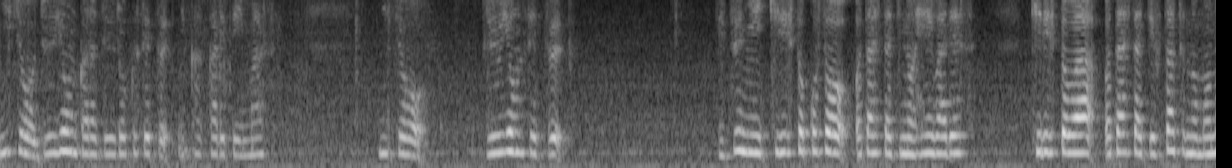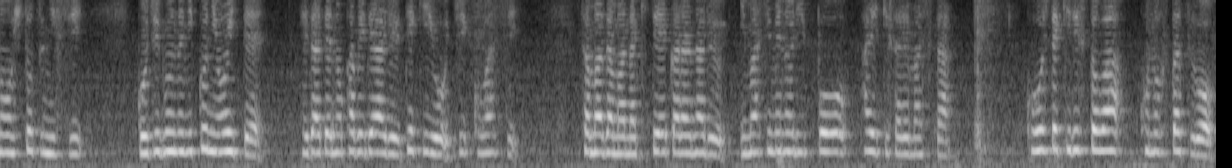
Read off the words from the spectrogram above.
2章14から16節に書かれています。2章14節。実にキリストこそ私たちの平和です。キリストは私たち2つのものを1つにしご自分の肉において隔ての壁である敵意を打ち壊しさまざまな規定からなる戒めの立法を廃棄されました。こうしてキリストはこの2つを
